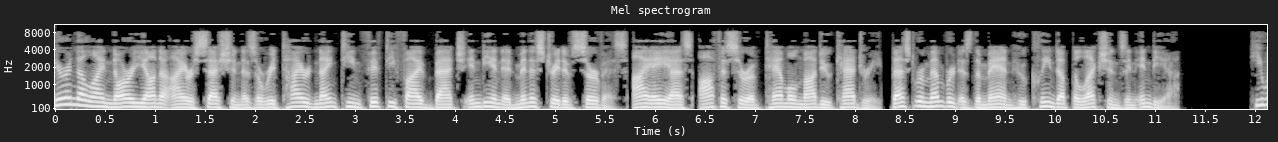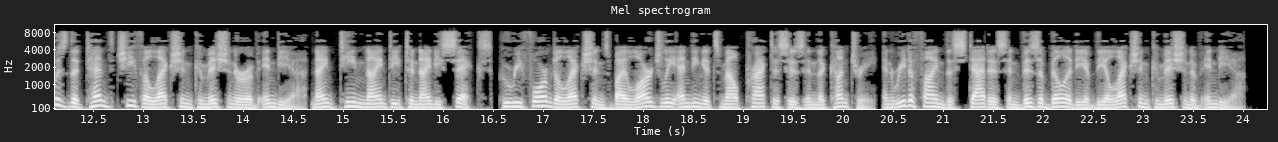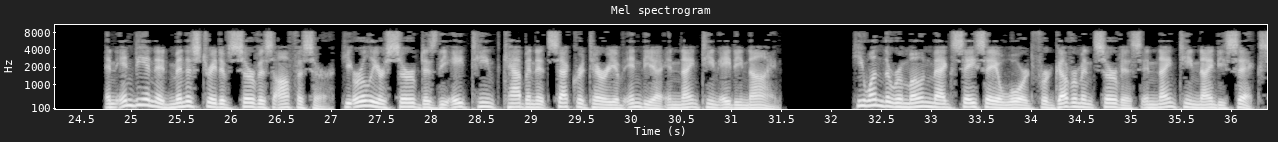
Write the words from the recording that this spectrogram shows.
Tirunelai Narayana Iyer Seshan is a retired 1955 batch Indian Administrative Service officer of Tamil Nadu Cadre, best remembered as the man who cleaned up elections in India. He was the 10th Chief Election Commissioner of India 1990 who reformed elections by largely ending its malpractices in the country, and redefined the status and visibility of the Election Commission of India. An Indian Administrative Service officer, he earlier served as the 18th Cabinet Secretary of India in 1989. He won the Ramon Magsaysay Award for Government Service in 1996.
